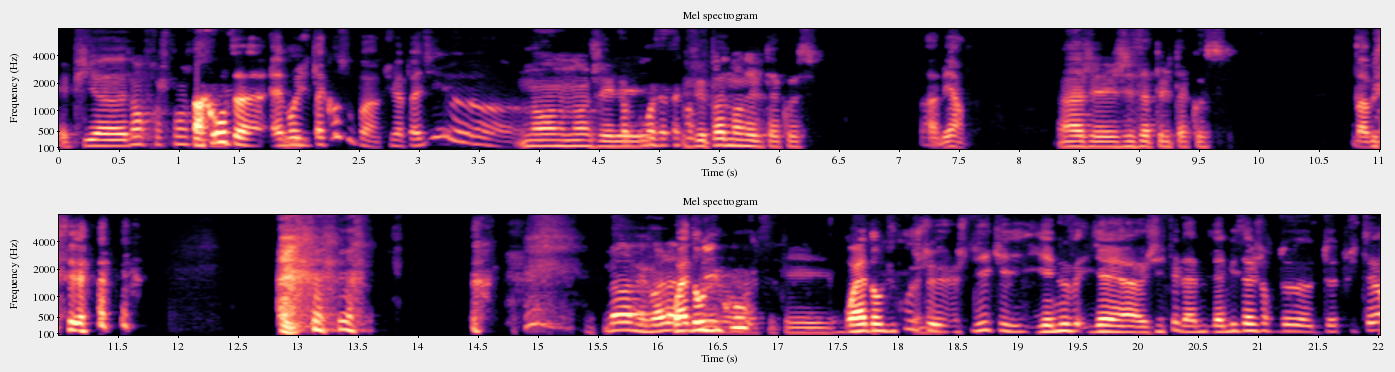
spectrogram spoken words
et puis euh, non franchement. Par contre elle mange du tacos ou pas? Tu l'as pas dit Non non non je je vais pas demander le tacos. Ah merde. Ah, j'ai zappé le tacos. Non, mais non, mais voilà. Ouais, donc du coup, ouais, donc, du coup je, je dis qu'il y a une il y a, j'ai fait la, la, mise à jour de, de, Twitter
